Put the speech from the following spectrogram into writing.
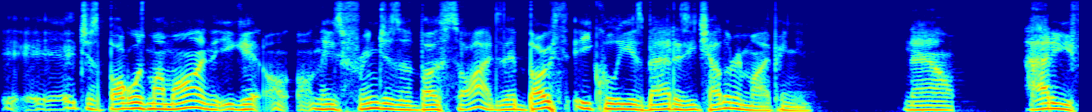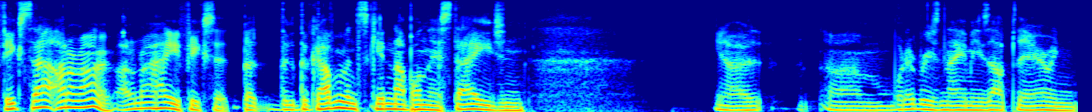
it, just boggles my mind that you get on, on these fringes of both sides. They're both equally as bad as each other, in my opinion. Now, how do you fix that? I don't know. I don't know how you fix it. But the, the government's getting up on their stage and, you know, um, whatever his name is up there in,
